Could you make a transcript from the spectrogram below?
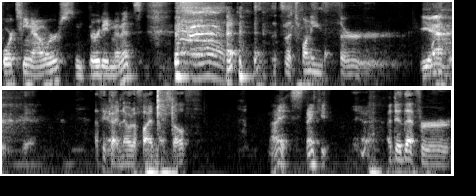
14 hours and 30 minutes. it's the twenty third. yeah. Yeah. I think I notified myself. Nice. Thank you. Yeah. I did that for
